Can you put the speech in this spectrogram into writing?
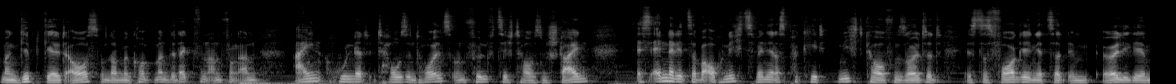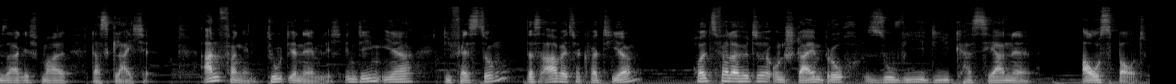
man gibt Geld aus und dann bekommt man direkt von Anfang an 100.000 Holz und 50.000 Stein. Es ändert jetzt aber auch nichts, wenn ihr das Paket nicht kaufen solltet, ist das Vorgehen jetzt halt im Early Game, sage ich mal, das gleiche. Anfangen tut ihr nämlich, indem ihr die Festung, das Arbeiterquartier, Holzfällerhütte und Steinbruch sowie die Kaserne ausbaut.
